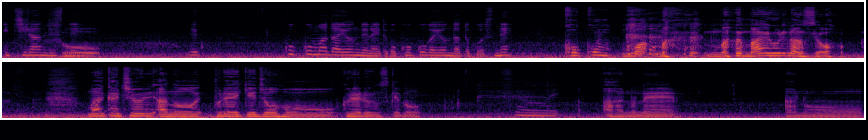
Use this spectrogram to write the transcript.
一覧ですね。で、ここまだ読んでないとこ、ここが読んだとこですね。ここ、ま、ま、ま、前振りなんですよ。毎回中に、あの、プロ野球情報をくれるんですけど、すごい。あのね、あの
